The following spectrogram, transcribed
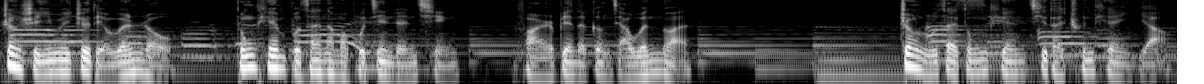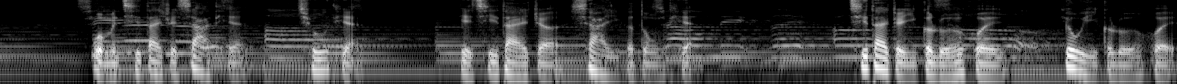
正是因为这点温柔，冬天不再那么不近人情，反而变得更加温暖。正如在冬天期待春天一样，我们期待着夏天、秋天，也期待着下一个冬天，期待着一个轮回又一个轮回，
